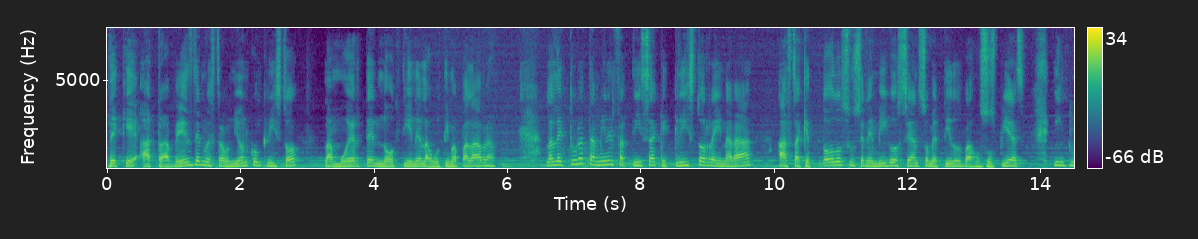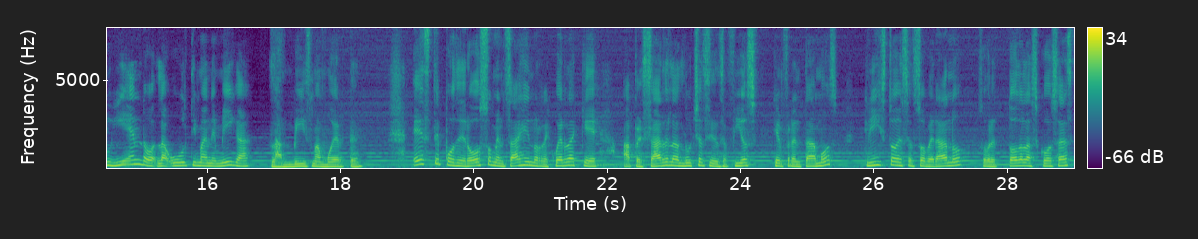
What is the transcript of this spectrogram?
de que a través de nuestra unión con Cristo, la muerte no tiene la última palabra. La lectura también enfatiza que Cristo reinará hasta que todos sus enemigos sean sometidos bajo sus pies, incluyendo la última enemiga, la misma muerte. Este poderoso mensaje nos recuerda que a pesar de las luchas y desafíos que enfrentamos, Cristo es el soberano sobre todas las cosas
